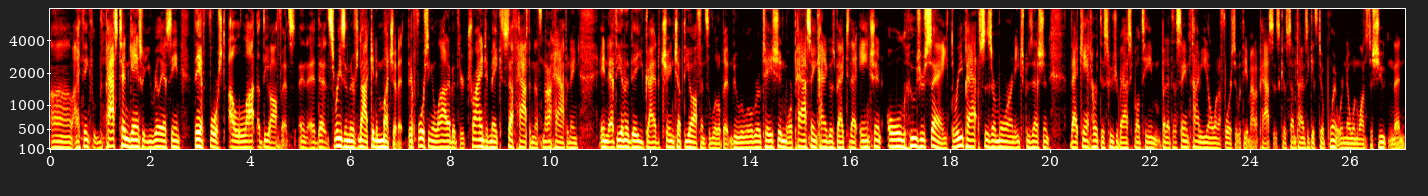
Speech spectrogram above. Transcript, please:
Um, I think the past 10 games, what you really have seen, they have forced a lot of the offense. And uh, that's the reason there's not getting much of it. They're forcing a lot of it. They're trying to make stuff happen that's not happening. And at the end of the day, you got to change up the offense a little bit, do a little rotation, more passing. Kind of goes back to that ancient old Hoosier saying three passes or more on each possession. That can't hurt this Hoosier basketball team. But at the same time, you don't want to force it with the amount of passes because sometimes it gets to a point where no one wants to shoot and then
